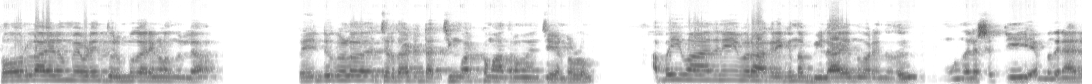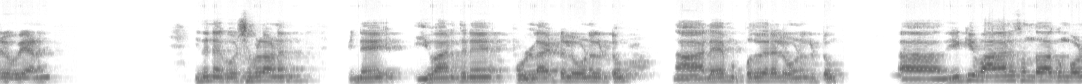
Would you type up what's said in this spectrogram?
ഫ്ലോറിലായാലും എവിടെയും തുരുമ്പ് കാര്യങ്ങളൊന്നുമില്ല. പെയിന്റുകൾ ചെറുതായിട്ട് ടച്ചിങ് വർക്ക് മാത്രമേ ചെയ്യേണ്ടുള്ളൂ. അപ്പൊ ഈ വാഹനത്തിന് ഇവർ ആഗ്രഹിക്കുന്ന വില എന്ന് പറയുന്നത് മൂന്ന് ലക്ഷത്തി എൺപതിനായിരം രൂപയാണ്. ഇത് നെഗോഷ്യബിൾ ആണ്. പിന്നെ ഈ വാഹനത്തിന് ഫുള്ളായിട്ട് ലോൺ കിട്ടും. നാല് മുപ്പത് വരെ ലോൺ കിട്ടും. നിങ്ങൾക്ക് ഈ വാഹനം സ്വന്തമാക്കുമ്പോൾ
